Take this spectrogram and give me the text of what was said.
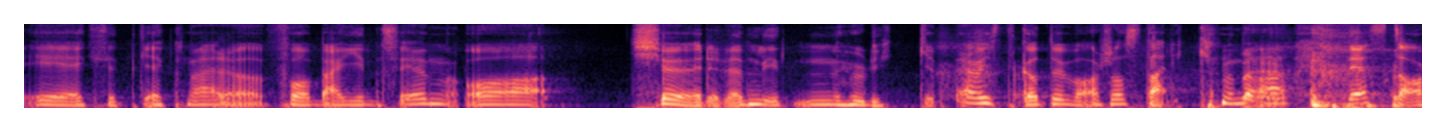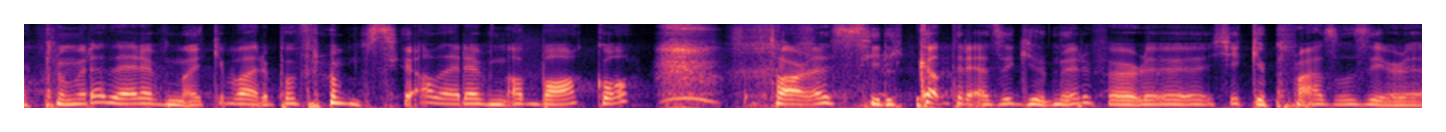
i exit-gaten her og får bagen sin og kjører en liten hulken. Jeg visste ikke at du var så sterk, men det, det startnummeret det revna ikke bare på framsida, det revna bak òg. Så tar det ca. tre sekunder før du kikker på meg, så sier du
